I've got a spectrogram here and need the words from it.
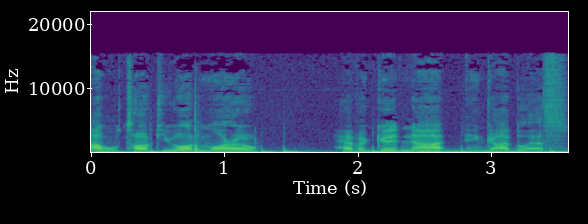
I will talk to you all tomorrow. Have a good night and God bless.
